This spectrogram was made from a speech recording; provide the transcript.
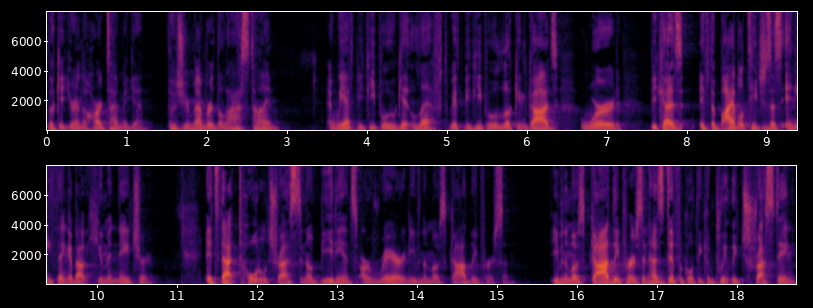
look at you're in the hard time again. Don't you remember the last time? And we have to be people who get lift. We have to be people who look in God's word because if the Bible teaches us anything about human nature, it's that total trust and obedience are rare in even the most godly person. Even the most godly person has difficulty completely trusting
